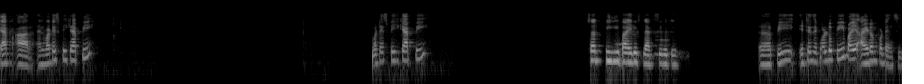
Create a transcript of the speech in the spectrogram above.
cap r and what is p cap p what is p cap p Sir, P by reflexivity. uh, p it is equal to p by idempotency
